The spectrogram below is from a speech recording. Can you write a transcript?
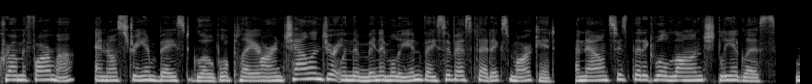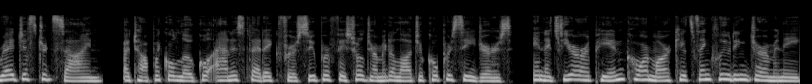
Cromapharma, an Austrian-based global player and challenger in the minimally invasive aesthetics market, announces that it will launch Pliaglis, registered sign, a topical local anesthetic for superficial dermatological procedures, in its European core markets including Germany,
